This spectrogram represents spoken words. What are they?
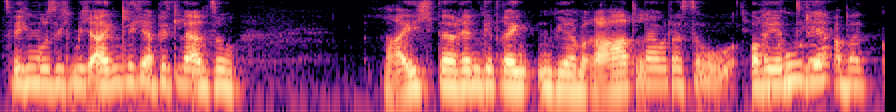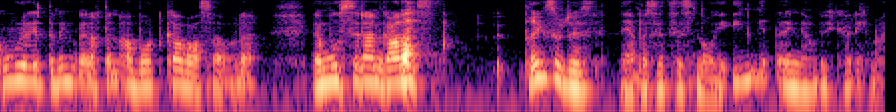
Deswegen muss ich mich eigentlich ein bisschen an so leichteren Getränken wie am Radler oder so orientieren. Gute, aber gute Getränk wäre doch dann auch Wodka-Wasser, oder? Da musst du dann gar nichts. Trinkst du das? Ja, aber das ist jetzt das neue In-Getränk, habe ich gehört. Ich meine,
